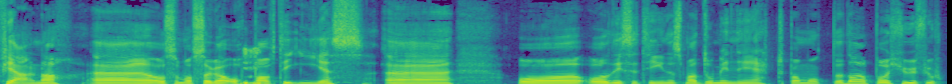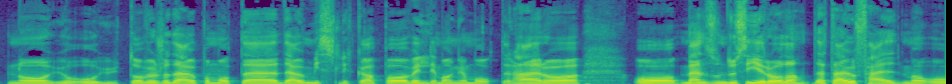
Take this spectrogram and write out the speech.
fjerna, eh, og som også ga opphav til IS. Eh, og, og, disse tingene som har dominert på en måte da, på 2014 og, og, utover. Så det er jo på en måte, det er jo mislykka på veldig mange måter her. Og, men som du sier òg, da, dette er jo i ferd med å,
